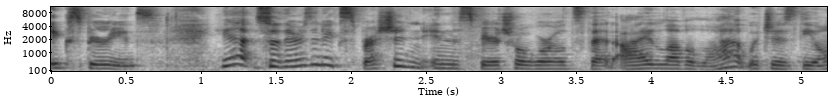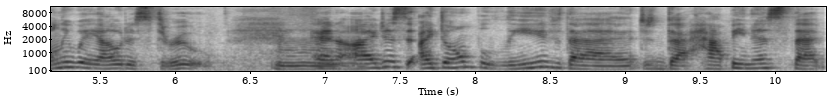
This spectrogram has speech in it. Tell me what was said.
experience? Yeah, so there's an expression in the spiritual worlds that I love a lot, which is the only way out is through. Mm. And I just I don't believe that the happiness that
